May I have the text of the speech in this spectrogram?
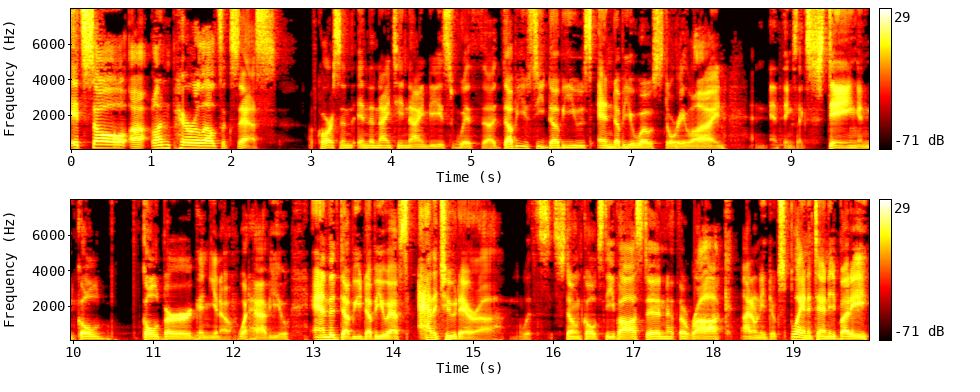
it saw uh, unparalleled success. Of course, in in the 1990s with uh, WCW's NWO storyline and, and things like Sting and Gold Goldberg and, you know, what have you. And the WWF's Attitude Era with Stone Cold Steve Austin, The Rock. I don't need to explain it to anybody.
